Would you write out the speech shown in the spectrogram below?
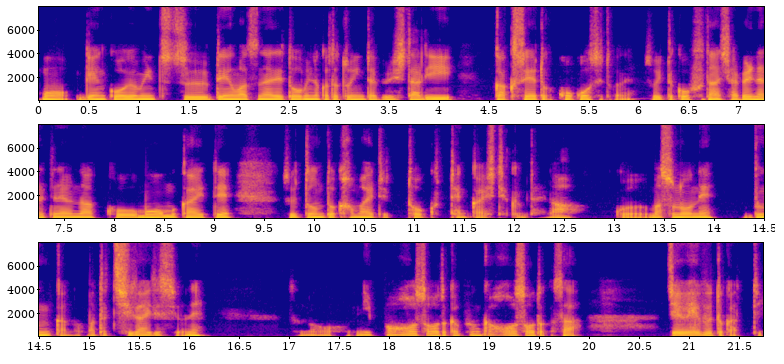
もう原稿を読みつつ、電話つないで島民の方とインタビューしたり、学生とか高校生とかね、そういったこう普段喋り慣れてないような子も迎えて、それどんと構えてトーク展開していくみたいな、こう、まあ、そのね、文化のまた違いですよね。その、日本放送とか文化放送とかさ、JWave とかって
